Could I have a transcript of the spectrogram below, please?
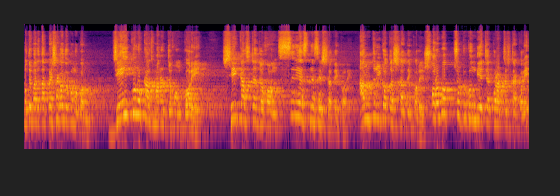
হতে পারে তার পেশাগত কোনো কর্ম। যেই কোনো কাজ মানুষ যখন করে, সেই কাজটা যখন সিরিয়াসনেসের সাথে করে, আন্তরিকতার সাথে করে, সর্বোচ্চ টুকুন দিয়ে করার চেষ্টা করে,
